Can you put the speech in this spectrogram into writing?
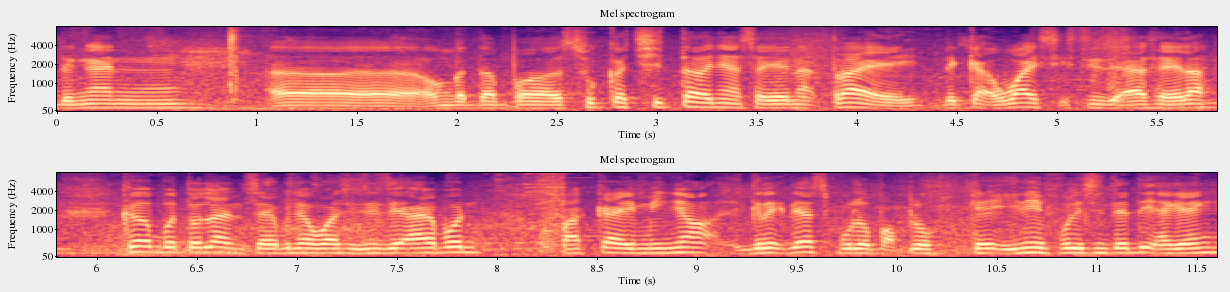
dengan uh, orang kata apa suka citanya saya nak try dekat Y16ZR saya lah. Kebetulan saya punya Y16ZR pun pakai minyak grade dia 1040. Okay, ini fully synthetic lah geng.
